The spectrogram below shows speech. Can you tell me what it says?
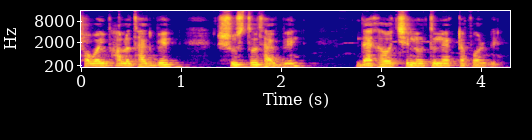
সবাই ভালো থাকবেন, সুস্থ থাকবেন। দেখা হচ্ছে নতুন একটা পর্বে।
